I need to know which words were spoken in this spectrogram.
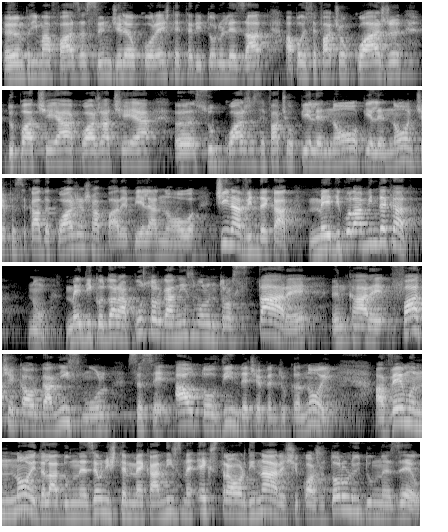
În prima fază sângele ocorește teritoriul lezat, apoi se face o coajă, după aceea, coaja aceea, ă, sub coajă se face o piele nouă, piele nouă, începe să cadă coaja și apare pielea nouă. Cine a vindecat? Medicul a vindecat. Nu. Medicul doar a pus organismul într-o stare în care face ca organismul să se autovindece, pentru că noi avem în noi de la Dumnezeu niște mecanisme extraordinare și cu ajutorul lui Dumnezeu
